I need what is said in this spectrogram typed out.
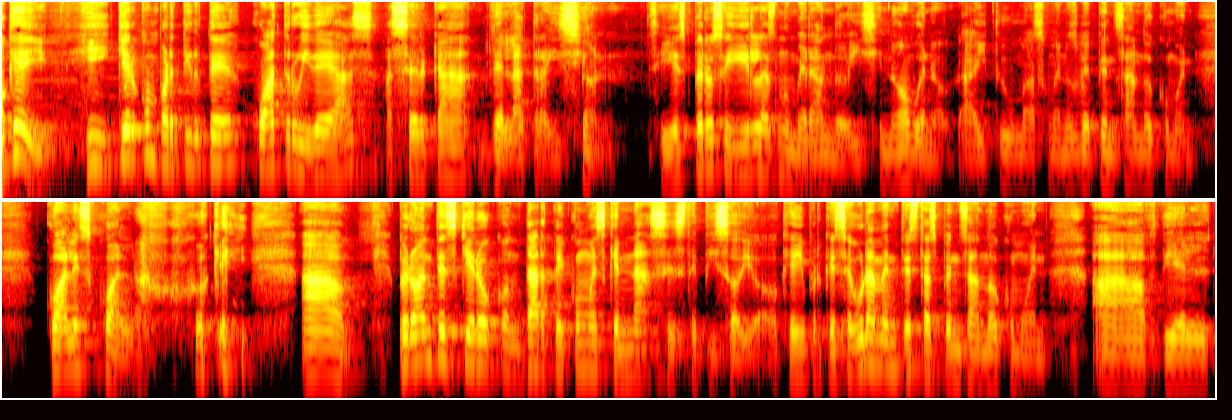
Ok, y quiero compartirte cuatro ideas acerca de la traición. Sí, espero seguirlas numerando y si no, bueno, ahí tú más o menos ve pensando como en cuál es cuál, ¿ok? Ah, pero antes quiero contarte cómo es que nace este episodio, ¿ok? Porque seguramente estás pensando como en, ah, Abdiel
